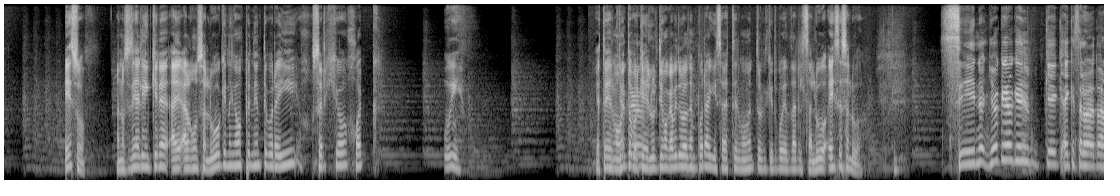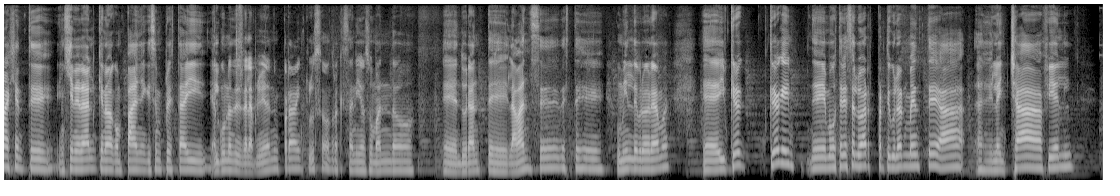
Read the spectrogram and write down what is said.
eso. Ah, No sé si alguien quiere ¿hay algún saludo que tengamos pendiente por ahí. Sergio, Juac. Uy. Este es el momento creo- porque es el último capítulo de la temporada. Quizás este es el momento en el que tú puedes dar el saludo. Ese saludo. Sí, no, yo creo que, que hay que saludar a toda la gente en general que nos acompaña, que siempre está ahí, algunos desde la primera temporada, incluso otros que se han ido sumando eh, durante el avance de este humilde programa. Eh, y creo, creo que eh, me gustaría saludar particularmente a eh, la hinchada fiel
